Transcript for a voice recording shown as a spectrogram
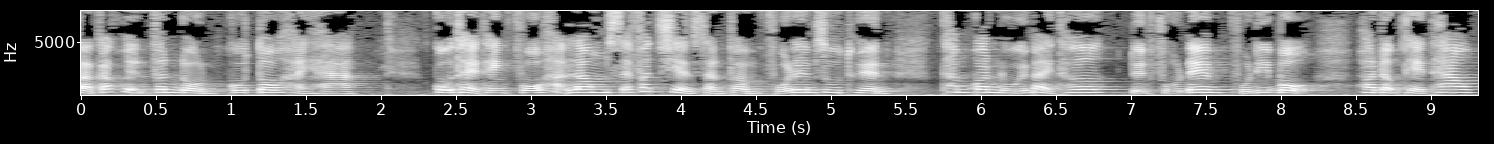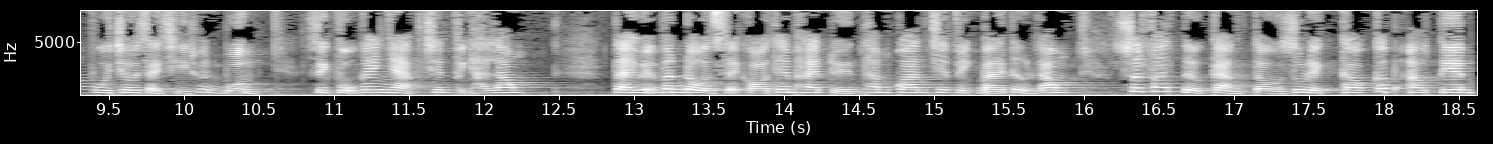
và các huyện Vân Đồn, Cô Tô, Hải Hà. Cụ thể, thành phố Hạ Long sẽ phát triển sản phẩm phố đêm du thuyền, tham quan núi bài thơ, tuyến phố đêm, phố đi bộ, hoạt động thể thao, vui chơi giải trí thuyền buồm, dịch vụ nghe nhạc trên Vịnh Hạ Long – Tại huyện Vân Đồn sẽ có thêm hai tuyến tham quan trên vịnh Bái Tử Long, xuất phát từ cảng tàu du lịch cao cấp Ao Tiên.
